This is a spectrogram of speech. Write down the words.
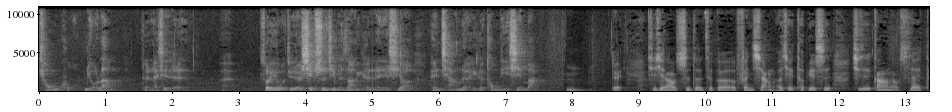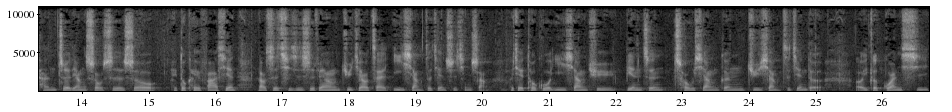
穷苦流浪的那些人啊，所以我觉得写诗基本上可能也需要。很强的一个同理心吧。嗯，对，谢谢老师的这个分享，而且特别是，其实刚刚老师在谈这两首诗的时候，也都可以发现，老师其实是非常聚焦在意象这件事情上，而且透过意象去辩证抽象跟具象之间的呃一个关系。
